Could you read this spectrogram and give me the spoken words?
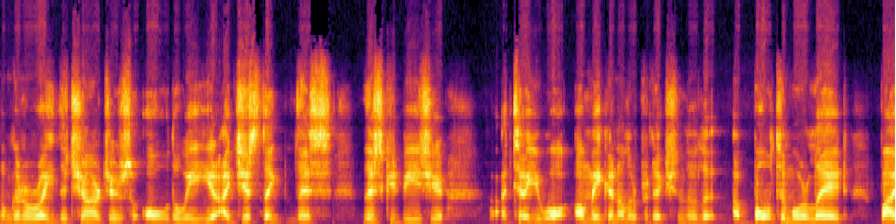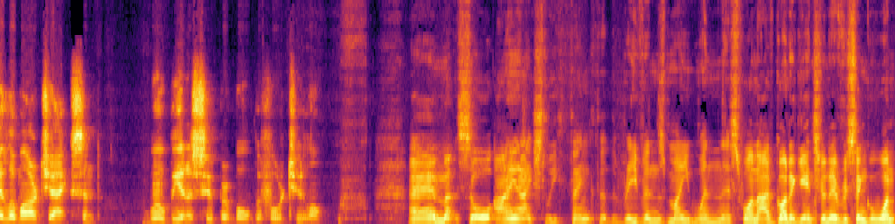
I'm going to ride the Chargers all the way here. I just think this this could be easier. I tell you what, I'll make another prediction though that a Baltimore led by Lamar Jackson will be in a Super Bowl before too long. Um, so I actually think that the Ravens might win this one. I've gone against you in every single one.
